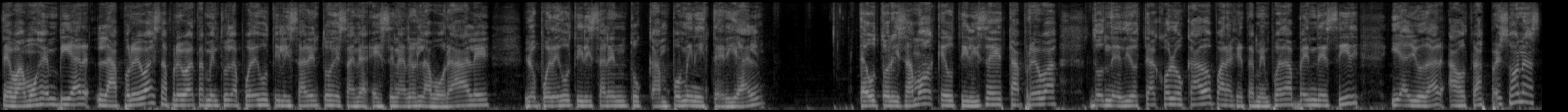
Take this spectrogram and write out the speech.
te vamos a enviar la prueba. Esa prueba también tú la puedes utilizar en tus escenarios laborales, lo puedes utilizar en tu campo ministerial Te autorizamos a que utilices esta prueba donde Dios te ha colocado para que también puedas bendecir y ayudar a otras personas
